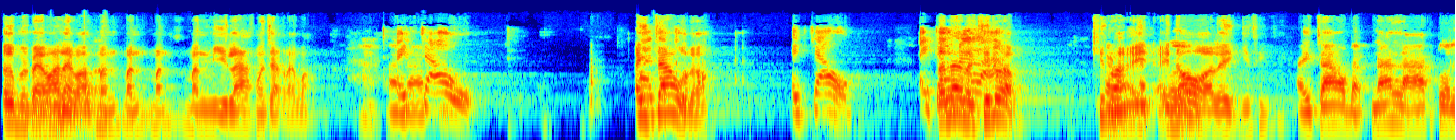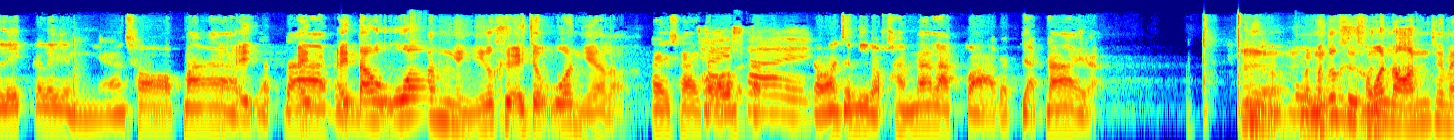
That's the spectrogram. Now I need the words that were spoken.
เออมันแปลว่าอะไรวะมันมันมันมันมีรากมาจากอะไรวะไอ้เจ้า ไอ้เจ้าเหรอไอ้เจ้าไอ้ตอนเจ้าแรกเราคิดว่าแบบ คิดว่าไอ้ไอดอลอะไรอย่างงี้สิไอ้เจ้าแบบน่ารักตัวเล็กอะไรอย่างเงี้ย ชอบมากไอ้อยากได้ไอ้ไอ้เต้าอ้วนอย่างงี้ก็คือไอ้เจ้าอ้วนอย่างเงี้ยเหรอใช่ใช่แต่ใช่ว่าแบบใช่แต่ว่าจะมีแบบความน่ารักกว่าแบบอยากได้อะอืมมันก็คือคำว่านอนใช่ไหม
